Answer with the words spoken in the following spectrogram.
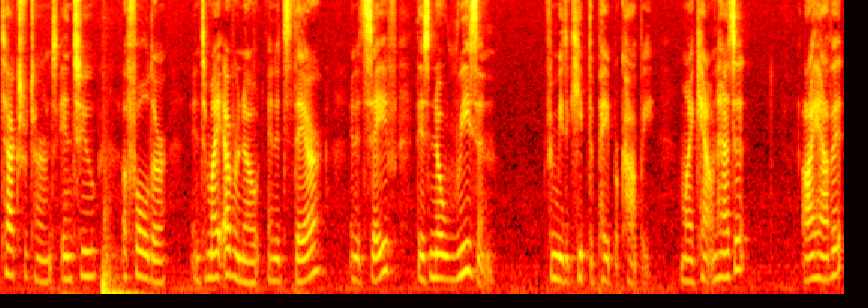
tax returns into a folder, into my Evernote, and it's there and it's safe, there's no reason for me to keep the paper copy. My accountant has it, I have it.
